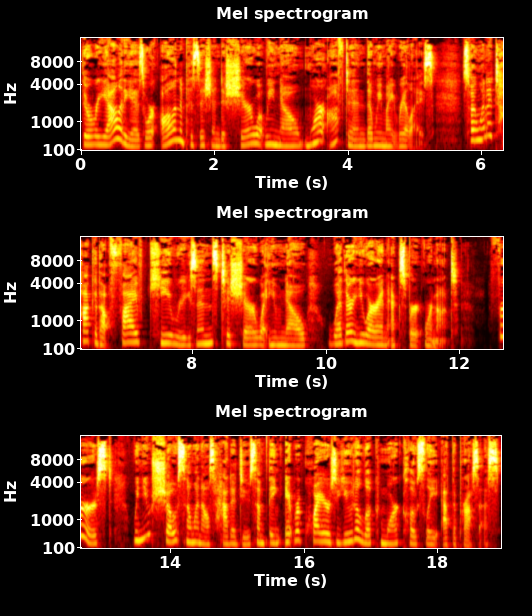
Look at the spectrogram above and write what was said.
The reality is, we're all in a position to share what we know more often than we might realize. So, I want to talk about five key reasons to share what you know, whether you are an expert or not. First, when you show someone else how to do something, it requires you to look more closely at the process.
